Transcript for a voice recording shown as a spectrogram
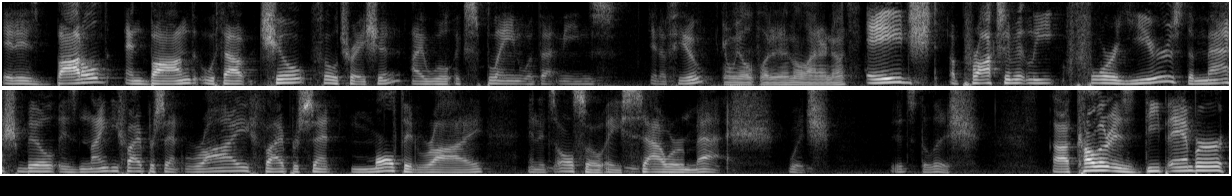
It is bottled and bond without chill filtration. I will explain what that means in a few. and we'll put it in the liner notes. Aged approximately four years. The mash bill is 95% rye, 5% malted rye, and it's also a sour mash, which it's delish. Uh, color is deep amber,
